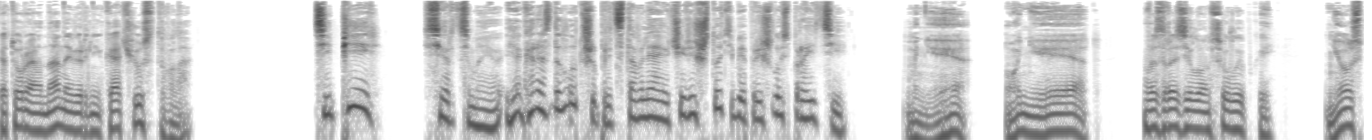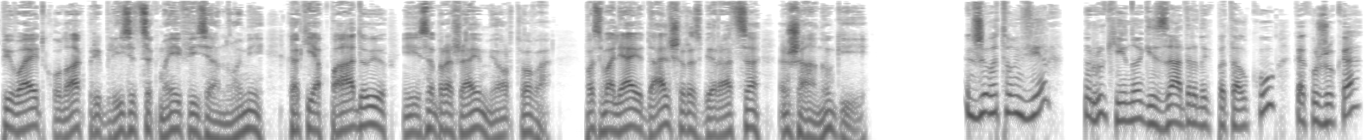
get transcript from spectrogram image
которую она наверняка чувствовала. «Теперь, сердце мое, я гораздо лучше представляю, через что тебе пришлось пройти». «Мне? О, нет. — возразил он с улыбкой. «Не успевает кулак приблизиться к моей физиономии, как я падаю и изображаю мертвого. Позволяю дальше разбираться Жану Ги». «Животом вверх? Руки и ноги задраны к потолку, как у жука?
